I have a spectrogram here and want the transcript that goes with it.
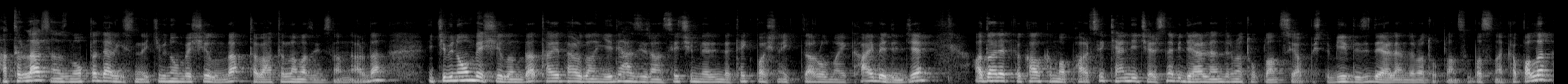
Hatırlarsanız Nokta dergisinde 2015 yılında, tabi hatırlamaz insanlar da, 2015 yılında Tayyip Erdoğan 7 Haziran seçimlerinde tek başına iktidar olmayı kaybedince Adalet ve Kalkınma Partisi kendi içerisinde bir değerlendirme toplantısı yapmıştı. Bir dizi değerlendirme toplantısı basına kapalı.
